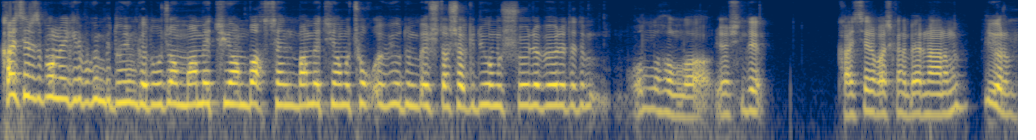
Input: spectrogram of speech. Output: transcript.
Kayseri Spor'la ilgili bugün bir duyum geldi. Hocam Mehmet Yan bak sen Mehmet Yan'ı çok övüyordun. Beşiktaş'a gidiyormuş şöyle böyle dedim. Allah Allah. Ya şimdi Kayseri Başkanı Berna Hanım'ı biliyorum.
